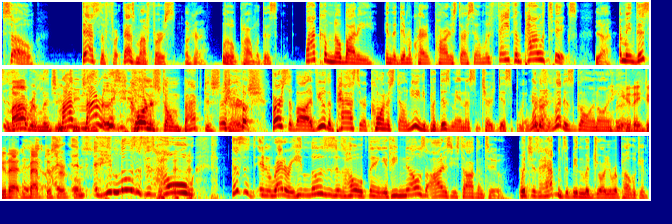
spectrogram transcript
So that's the fir- that's my first Okay. little problem with this. Why come nobody in the Democratic Party starts saying with faith in politics? Yeah. I mean, this is My religion. My, teaches- my religion. Cornerstone Baptist Church. First of all, if you're the pastor of Cornerstone, you need to put this man in some church discipline. What is what is going on here? Do they do that in Baptist And- circles? And, and he loses his whole. this is in rhetoric. He loses his whole thing if he knows the audience he's talking to, which is happens to be the majority of Republicans.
